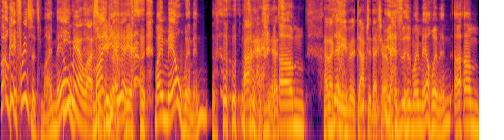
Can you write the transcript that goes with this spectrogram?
okay. For instance, my male Email us My, yeah, know. yeah, yeah. My male women. Ah, yes. um, I like that we've adopted that term. Yes, my male women. Um,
